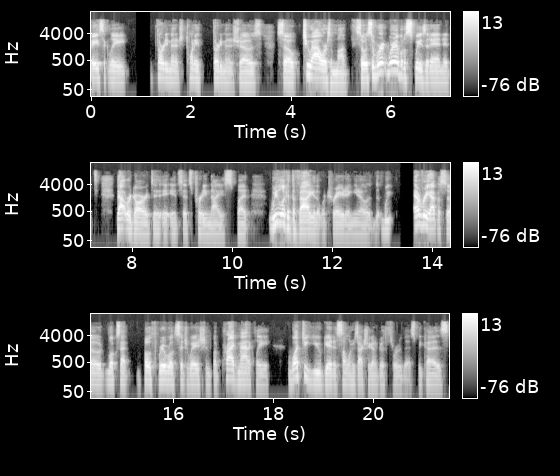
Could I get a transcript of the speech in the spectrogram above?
basically 30 minutes 20 30 minute shows. So two hours a month. So so we're, we're able to squeeze it in. It's that regards it, it's it's pretty nice. But we look at the value that we're creating you know we every episode looks at both real world situations but pragmatically what do you get as someone who's actually going to go through this? Because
